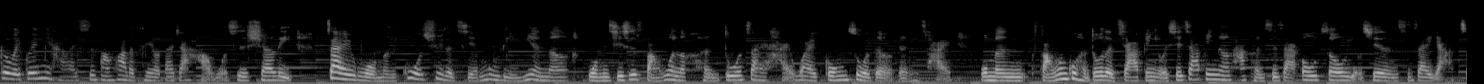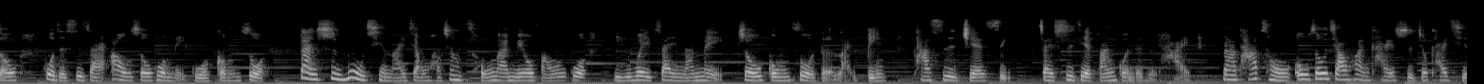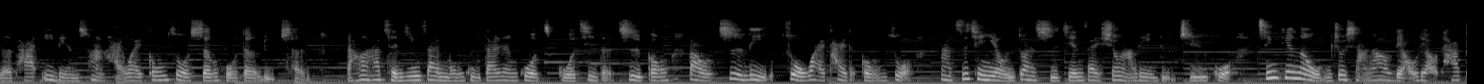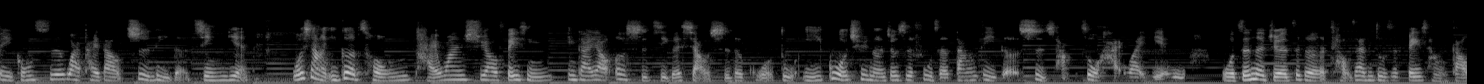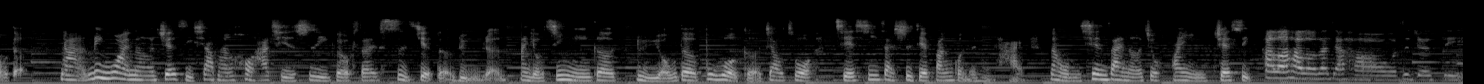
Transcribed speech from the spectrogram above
各位闺蜜海外私房话的朋友，大家好，我是 Shelly。在我们过去的节目里面呢，我们其实访问了很多在海外工作的人才。我们访问过很多的嘉宾，有些嘉宾呢，他可能是在欧洲，有些人是在亚洲，或者是在澳洲或美国工作。但是目前来讲，我好像从来没有访问过一位在南美洲工作的来宾，她是 Jessie。在世界翻滚的女孩，那她从欧洲交换开始，就开启了她一连串海外工作生活的旅程。然后她曾经在蒙古担任过国际的志工，到智利做外派的工作。那之前也有一段时间在匈牙利旅居过。今天呢，我们就想要聊聊她被公司外派到智利的经验。我想，一个从台湾需要飞行应该要二十几个小时的国度，移过去呢，就是负责当地的市场做海外业务。我真的觉得这个挑战度是非常高的。那另外呢，Jessie 下班后，她其实是一个在世界的旅人，那有经营一个旅游的部落格，叫做“杰西在世界翻滚的女孩”。那我们现在呢，就欢迎 Jessie。Hello，Hello，大家好，我是 Jessie。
